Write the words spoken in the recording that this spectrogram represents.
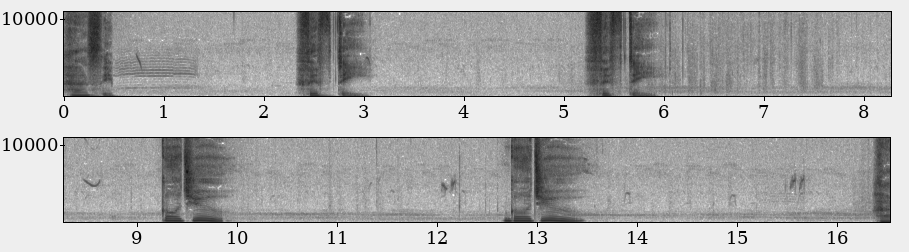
49 50 50五十、五十、 ห้า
